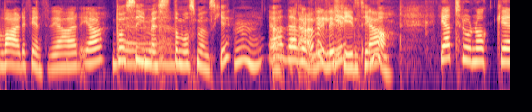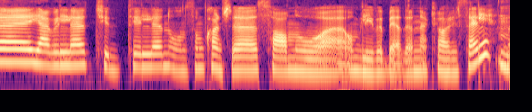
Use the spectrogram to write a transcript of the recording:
hva er det fineste vi har? Ja, Bare si eh, mest om oss mennesker. Mm, ja, det er det en veldig fin ting, ja. da. Jeg tror nok eh, jeg ville tydd til noen som kanskje sa noe om livet bedre enn jeg klarer selv. Mm.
